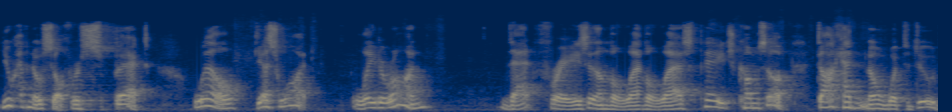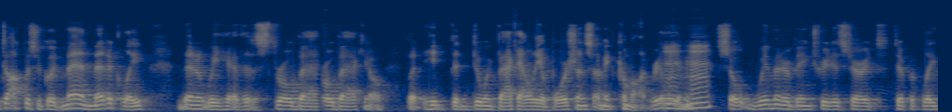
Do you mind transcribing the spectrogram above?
you have no self respect. Well, guess what? Later on, that phrase on the, la- the last page comes up. Doc hadn't known what to do. Doc was a good man medically. Then we had this throwback, throwback, you know, but he'd been doing back alley abortions. I mean, come on, really? I mean, so women are being treated stereotypically.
